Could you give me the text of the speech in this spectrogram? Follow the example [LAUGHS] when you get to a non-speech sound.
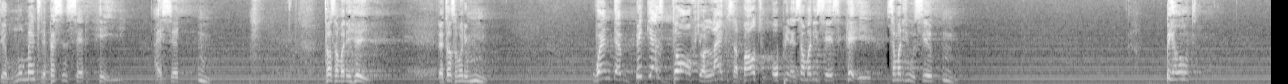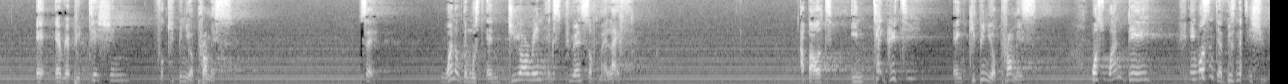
The moment the person said, Hey, I said, mm. Tell somebody, Hey. They tell somebody, hmm. When the biggest door of your life is about to open and somebody says, hey, somebody will say, hmm. Build a, a reputation for keeping your promise. Say, one of the most enduring experiences of my life about integrity and keeping your promise was one day it wasn't a business issue,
